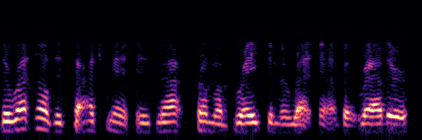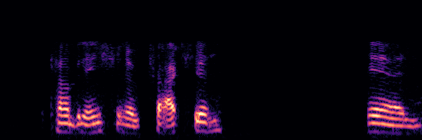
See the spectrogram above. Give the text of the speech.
the retinal detachment is not from a break in the retina, but rather a combination of traction and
